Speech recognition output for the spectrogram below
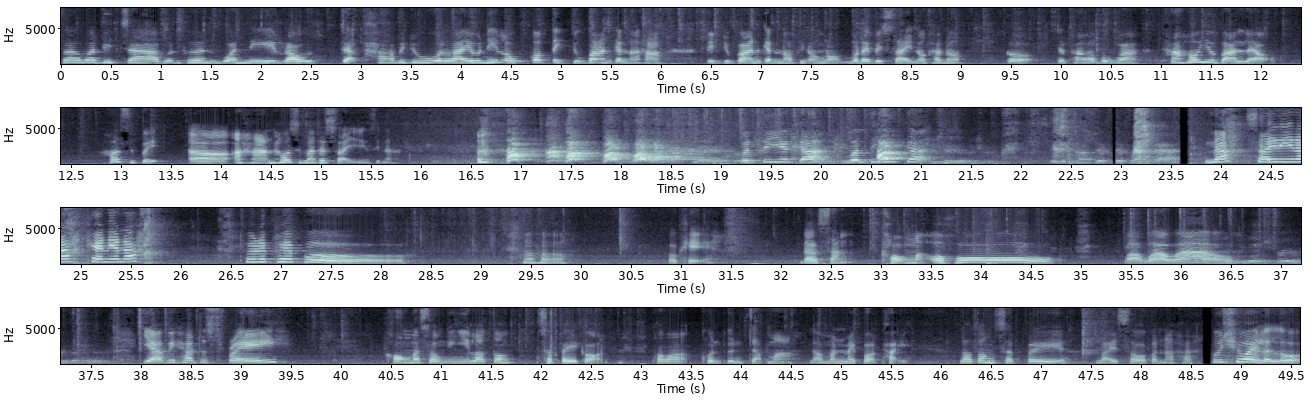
สวัสดีจ้าเพื่อนๆ วันนี้เราจะพาไปดูอะไรวันนี้เราก็ติดอยู่บ้านกันนะคะ ติดอยู่บ้านกันเนาะพี่น้องเนาะบ่ได้ไปใส่เนาะค่ะเนาะก็จะพามาบิ่งว่า ถ้าเฮาอยู่บ้านแล้วเฮาสิไปเอ่ออาหารเฮาสิมาจะใส่จังซี่นะ What do you got What do you got นะใส่นี้นะแค่นี้นะ toilet paper โอเค เราสั่งของมา โอ้โห ว้าวว้าวว้าว You want to spray everything? Or? yeah we have to spray ของมาส่งอย่างนี้เราต้องสเปรย์ก่อน เพราะว่าคนอื่นจับมา แล้วมันไม่ปลอดภัย เราต้องสเปรย์ไลซอลก่อนนะคะ ผู้ช่วยเหรอลูก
